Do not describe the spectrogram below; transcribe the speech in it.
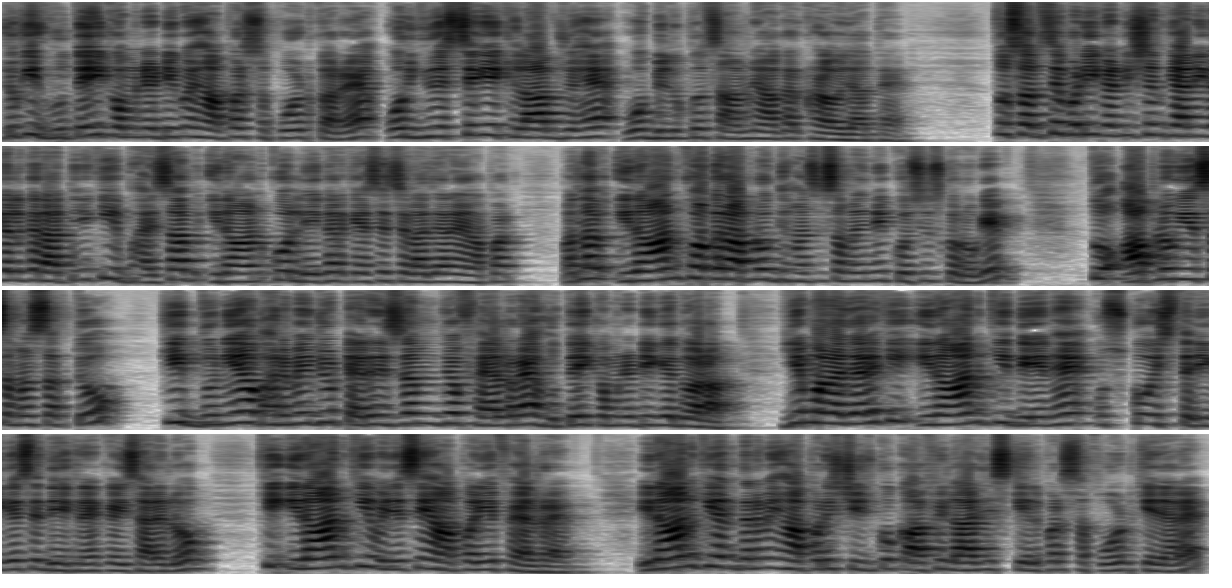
जो कि हुतई कम्युनिटी को यहाँ पर सपोर्ट कर रहा है और यूएसए के खिलाफ जो है, वो बिल्कुल सामने आकर खड़ा हो जाता है। तो सबसे बड़ी कंडीशन क्या निकल कर आती है कि भाई साहब, ईरान को लेकर कैसे चला जा रहा है यहाँ पर? मतलब ईरान को अगर आप लोग ध्यान से समझने की कोशिश करोगे तो आप लोग ये समझ सकते हो कि दुनिया भर में जो टेररिज्म जो फैल रहा है होते ही कम्युनिटी के द्वारा, ये माना जा रहा है कि ईरान की देन है, उसको इस तरीके से देख रहे हैं कई सारे लोग कि ईरान की वजह से यहाँ पर ये फैल रहा है। ईरान के अंदर में यहाँ पर इस चीज़ को काफ़ी लार्ज स्केल पर सपोर्ट किया जा रहा है।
